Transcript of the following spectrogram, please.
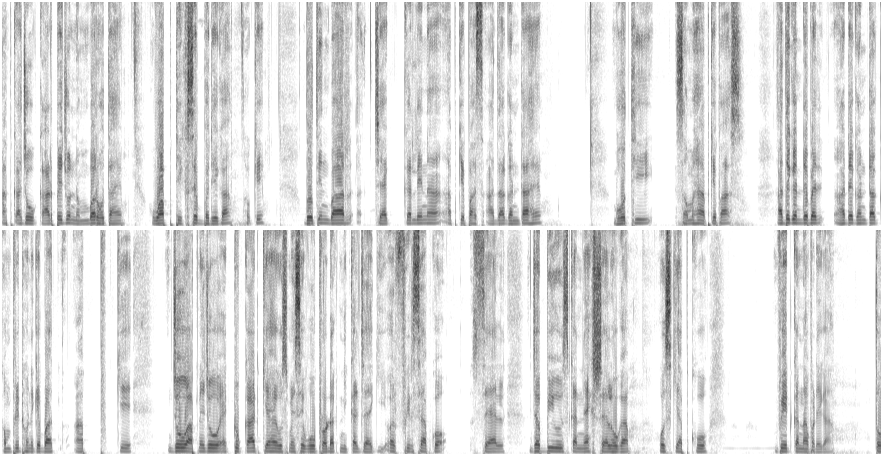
आपका जो कार्ड पे जो नंबर होता है, वो आप ठीक से भरिएगा ओके दो तीन बार चेक कर लेना, आपके पास आधा घंटा है, बहुत ही समय है आपके पास। आधे घंटे पर, आधे घंटा कंप्लीट होने के बाद आपके जो आपने जो एड टू कार्ड किया है, उसमें से वो प्रोडक्ट निकल जाएगी और फिर से आपको सेल जब भी उसका नेक्स्ट सेल होगा, उसकी आपको वेट करना पड़ेगा। तो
